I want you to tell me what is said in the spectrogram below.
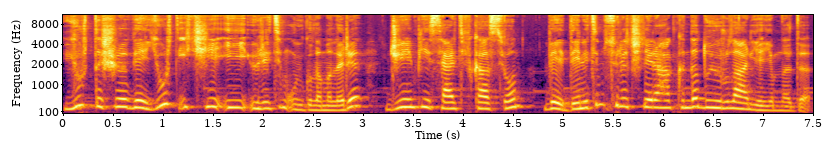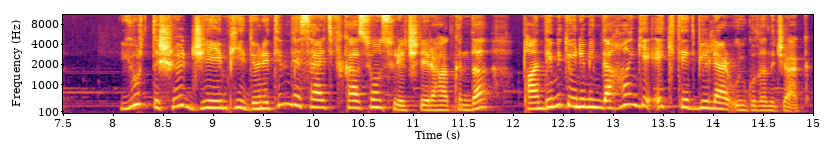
yurt dışı ve yurt içi iyi üretim uygulamaları, GMP sertifikasyon ve denetim süreçleri hakkında duyurular yayımladı. Yurt dışı GMP denetim ve sertifikasyon süreçleri hakkında pandemi döneminde hangi ek tedbirler uygulanacak?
